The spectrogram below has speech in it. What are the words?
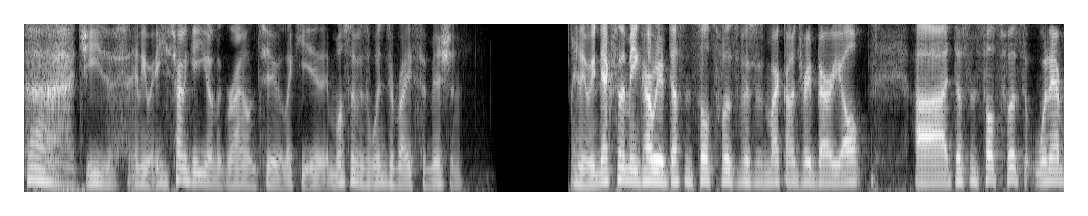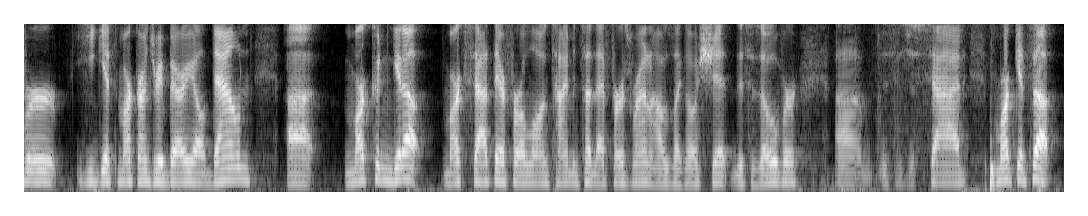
Jesus. Anyway, he's trying to get you on the ground too. Like he, most of his wins are by submission. Anyway, next on the main card, we have Dustin Stoltzfus versus Marc Andre Barriault. Uh, Dustin Stoltzfus, whenever he gets Marc Andre Barriault down, uh, Mark couldn't get up. Mark sat there for a long time inside that first round. I was like, oh shit, this is over. Um, this is just sad. Mark gets up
